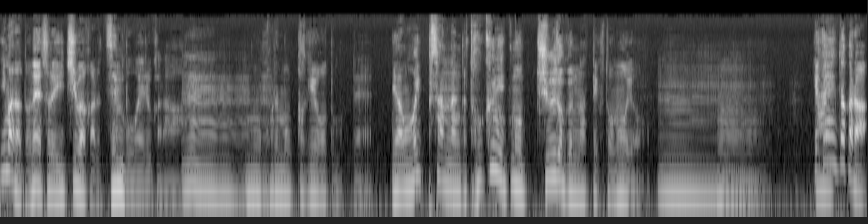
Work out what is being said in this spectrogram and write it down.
今だとね、それ1話から全部終えるからうん、うんうん。もうこれも追っかけようと思って。いや、もうホイップさんなんか特にもう中毒になっていくと思うよ。うーん。うん。逆にだから、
